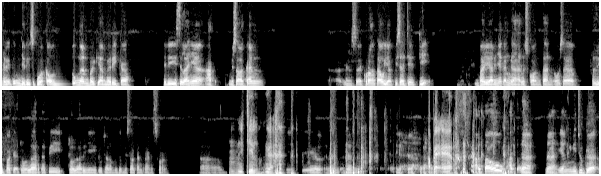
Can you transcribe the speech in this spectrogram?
dan itu menjadi sebuah keuntungan bagi Amerika. Jadi istilahnya misalkan eh, saya kurang tahu ya bisa jadi bayarnya kan nggak harus kontan. Oh saya beli pakai dolar tapi dolarnya itu dalam bentuk misalkan transfer. Uh, nyicil enggak nyicil dan, dan APR atau, atau nah nah yang ini juga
